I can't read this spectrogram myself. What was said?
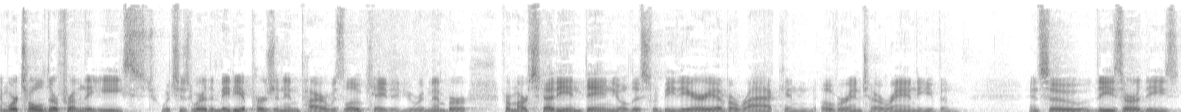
And we're told they're from the east, which is where the Media Persian Empire was located. You remember from our study in Daniel, this would be the area of Iraq and over into Iran, even. And so these are these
